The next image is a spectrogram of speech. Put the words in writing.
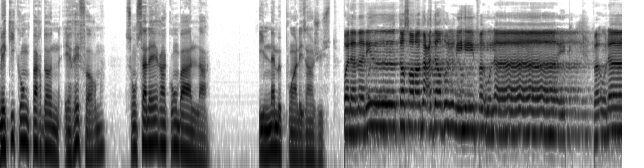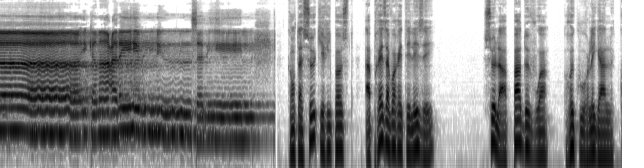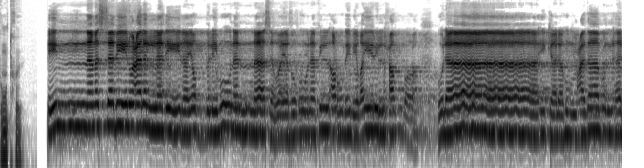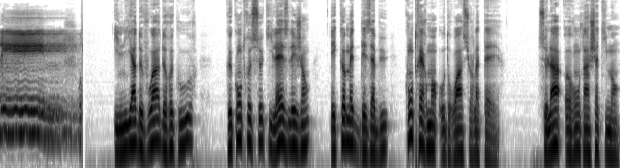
Mais quiconque pardonne et réforme, son salaire incombe à Allah. Il n'aime point les injustes. Quant à ceux qui ripostent après avoir été lésés, ceux-là pas de voie, recours légal contre eux. إنما السبيل على الذين يظلمون الناس ويبغون في الأرض بغير الحق أولئك لهم عذاب أليم Il n'y a de voie de recours que contre ceux qui lèsent les gens et commettent des abus contrairement au droit sur la terre. Ceux-là auront un châtiment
